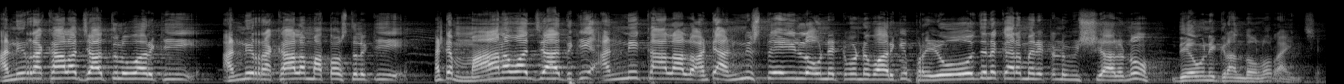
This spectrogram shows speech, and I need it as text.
అన్ని రకాల జాతుల వారికి అన్ని రకాల మతస్థులకి అంటే మానవ జాతికి అన్ని కాలాల్లో అంటే అన్ని స్థాయిల్లో ఉన్నటువంటి వారికి ప్రయోజనకరమైనటువంటి విషయాలను దేవుని గ్రంథంలో రాయించాడు.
